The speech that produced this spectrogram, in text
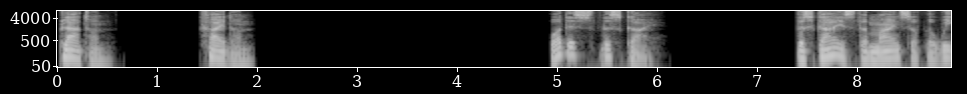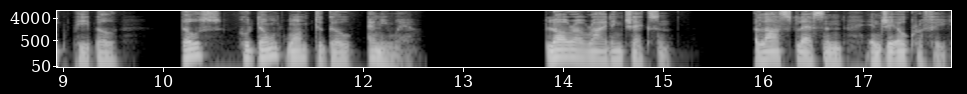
Platon. Phaidon What is the sky? The sky is the minds of the weak people, those who don't want to go anywhere. Laura Riding Jackson, A Last Lesson in Geography.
